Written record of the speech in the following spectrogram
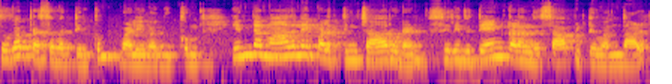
சுகப்பிரசவத்திற்கும் வழிவகுக்கும். இந்த மாதுளை பழத்தின் சாறுடன் சிறிது தேன் கலந்து சாப்பிட்டு வந்தால்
